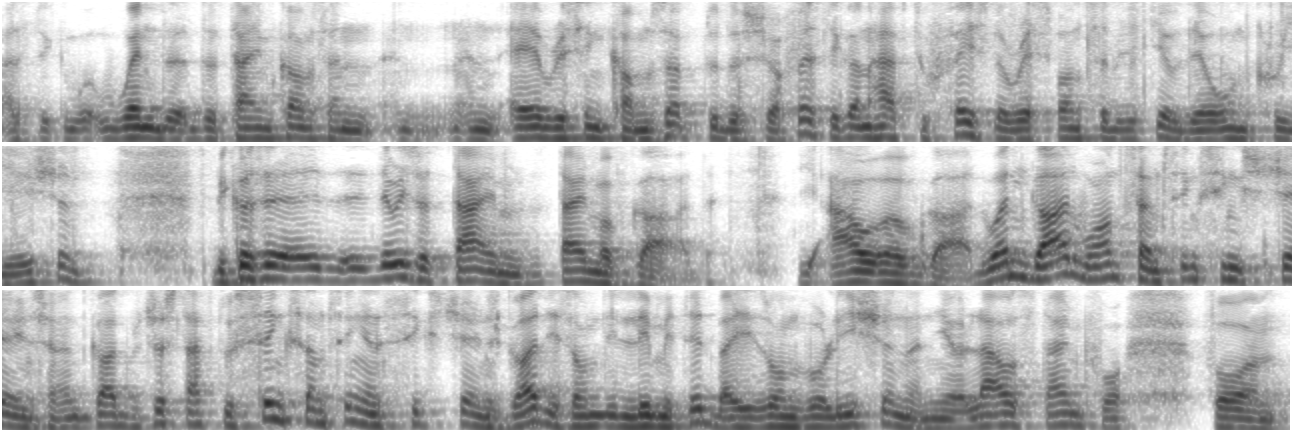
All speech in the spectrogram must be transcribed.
as the, when the, the time comes and, and, and, everything comes up to the surface, they're going to have to face the responsibility of their own creation. Because uh, there is a time, the time of God, the hour of God. When God wants something, things change, and God just have to think something and things change. God is only limited by his own volition, and he allows time for, for um,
